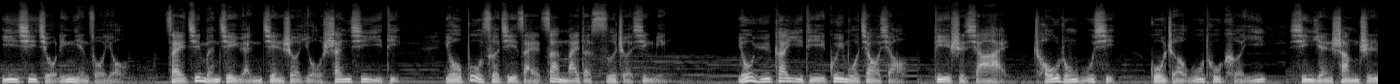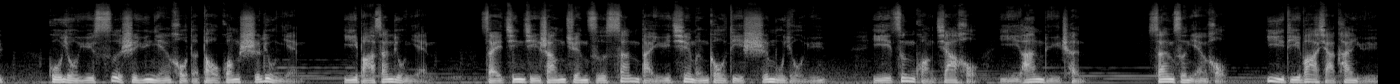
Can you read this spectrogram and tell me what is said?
一七九零年左右，在金门建园建设有山西异地，有不测记载暂埋的死者姓名。由于该异地规模较小，地势狭隘。愁容无隙，故者无土可依，心言伤之。故又于四十余年后的道光十六年（一八三六年），在金晋商捐资三百余千文购地十亩有余，以增广加厚，以安旅趁。三四年后，义地挖下堪舆，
